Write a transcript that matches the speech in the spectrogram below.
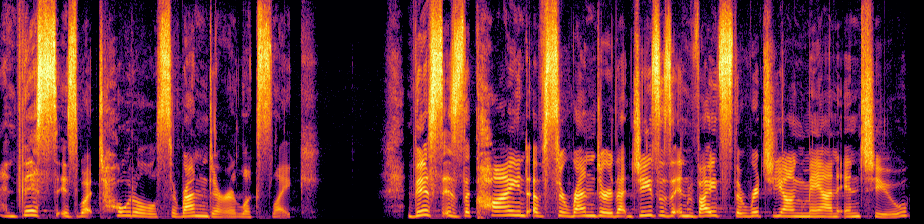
And this is what total surrender looks like. This is the kind of surrender that Jesus invites the rich young man into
